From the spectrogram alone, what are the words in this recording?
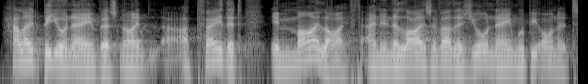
Hallowed be your name, verse 9. I pray that in my life and in the lives of others, your name would be honored.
